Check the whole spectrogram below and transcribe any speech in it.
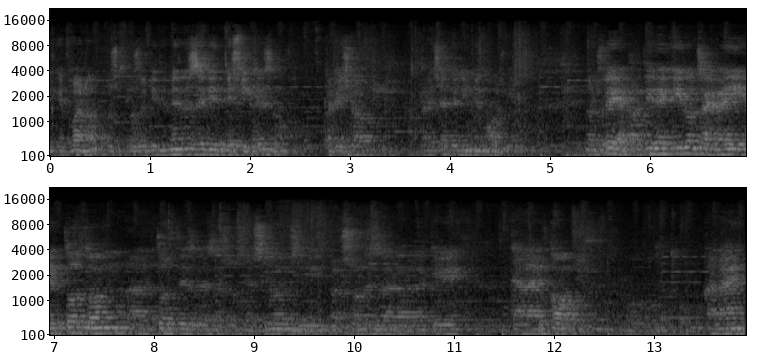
i que bueno, doncs, doncs, evidentment les identifiques, no? Per això, això tenim memòria. Doncs bé, a partir d'aquí doncs, agrair a tothom, a totes les associacions i persones a, que cada cop, o, o cada any,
